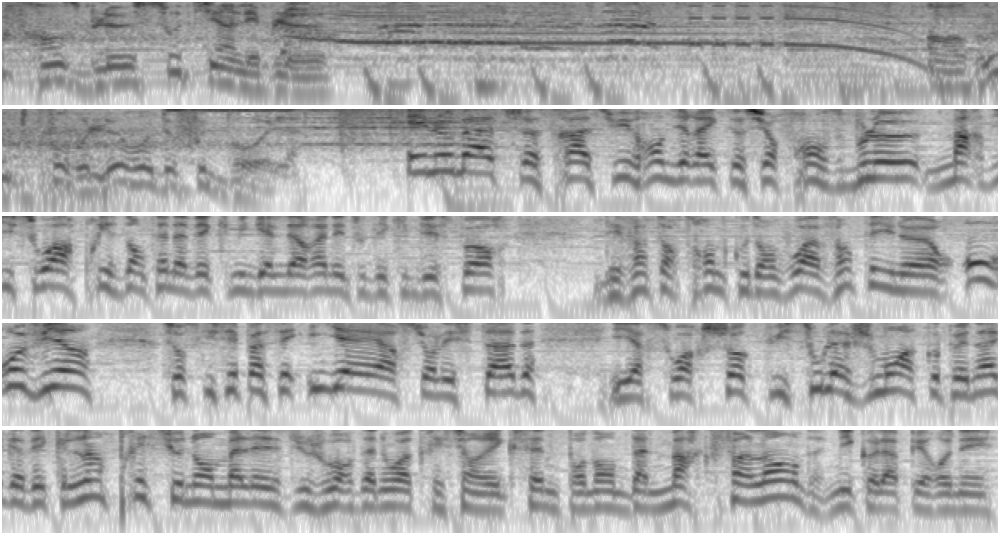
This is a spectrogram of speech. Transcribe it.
France Bleu soutient les Bleus. En route pour l'Euro de football. Et le match sera à suivre en direct sur France Bleu, mardi soir, prise d'antenne avec Miguel Lorraine et toute l'équipe des sports. Dès 20h30, coup d'envoi à 21h. On revient sur ce qui s'est passé hier sur les stades. Hier soir, choc puis soulagement à Copenhague avec l'impressionnant malaise du joueur danois Christian Eriksen pendant Danemark-Finlande, Nicolas Perronnet.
